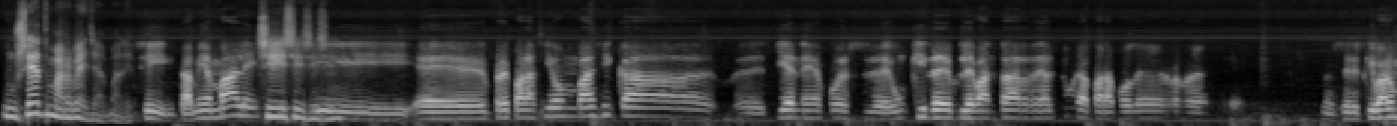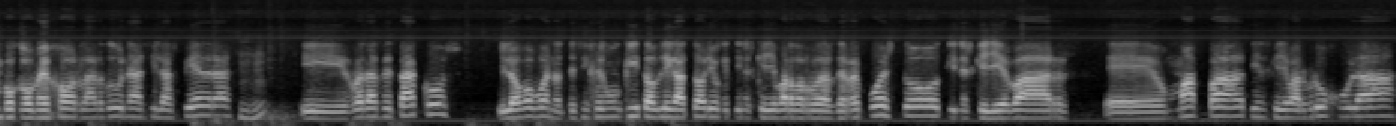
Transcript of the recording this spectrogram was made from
Un Seat Marbella, vale. sí, también vale. Sí, sí, sí, y sí. eh, preparación básica eh, tiene pues eh, un kit de levantar de altura para poder eh, pues, esquivar un poco mejor las dunas y las piedras y ruedas de tacos y luego bueno te exigen un kit obligatorio que tienes que llevar dos ruedas de repuesto tienes que llevar un mapa tienes que llevar brújula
